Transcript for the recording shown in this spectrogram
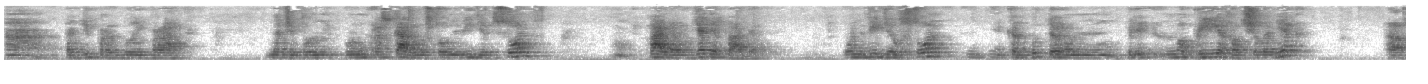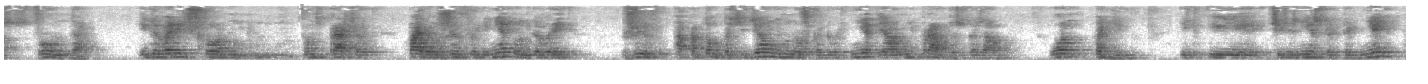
а, погиб родной брат. Значит, он, он рассказывал, что он видит сон, Павел, дядя Павел, он видел сон, как будто ну, приехал человек а, с фронта и говорит, что он, он спрашивает, Павел жив или нет, он говорит, жив, а потом посидел немножко, говорит, нет, я вам неправду сказал, он погиб. И, и через несколько дней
